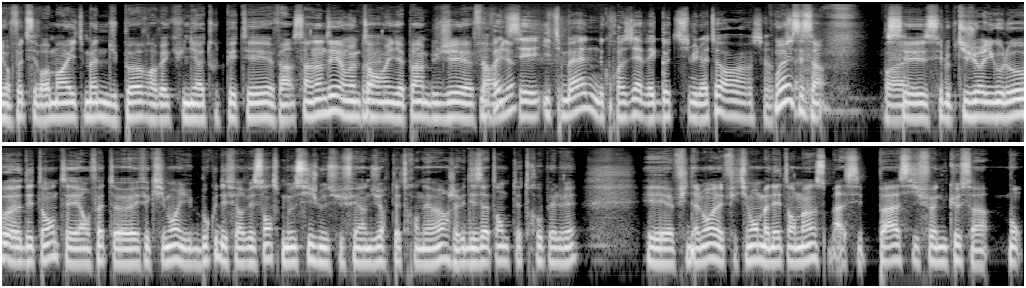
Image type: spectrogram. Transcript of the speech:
Et en fait, c'est vraiment un Hitman du pauvre avec une IA toute pétée. Enfin, c'est un indé en même temps. Ouais. hein, Il n'y a pas un budget euh, Mais en fait faramineux. c'est Hitman croisé avec God Simulator. hein, Ouais, c'est ça. Ouais. C'est le petit jeu rigolo, Ouais. euh, détente. Et en fait, euh, effectivement, il y a eu beaucoup d'effervescence. Moi aussi, je me suis fait induire peut-être en erreur. J'avais des attentes peut-être trop élevées. Et finalement, effectivement, manette en main, bah, c'est pas si fun que ça. Bon.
